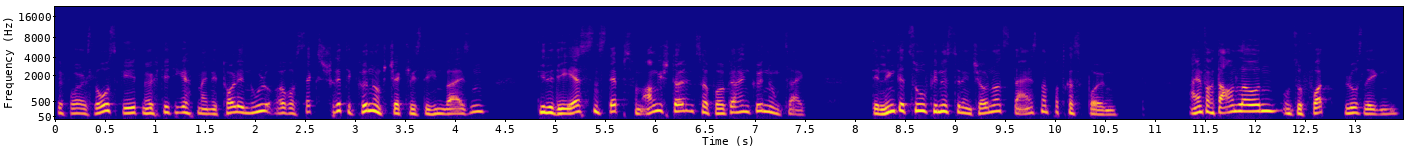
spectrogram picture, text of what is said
Bevor es losgeht, möchte ich dich auf meine tolle 0 Euro 6 Schritte Gründungscheckliste hinweisen, die dir die ersten Steps vom Angestellten zur erfolgreichen Gründung zeigt. Den Link dazu findest du in den Show Notes der einzelnen Podcast-Folgen. Einfach downloaden und sofort loslegen.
